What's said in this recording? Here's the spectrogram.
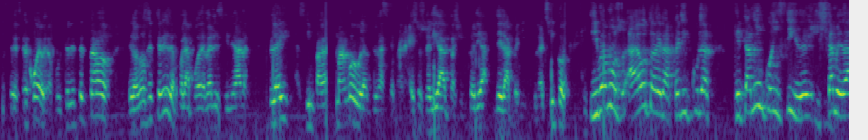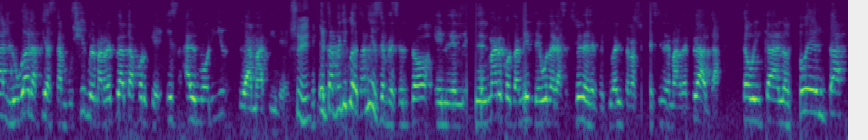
funciones el jueves, las funciones el sábado, de los dos estrenos, y después la puedes ver en Cinear Play sin pagar mango durante una semana. Eso sería la trayectoria de la película, chicos. Y vamos a otra de las películas que también coincide y ya me da lugar a pie a zambullirme en Mar del Plata porque es Al morir la matiné. Sí. Esta película también se presentó en el, en el marco también de una de las secciones del Festival Internacional de Cine de Mar del Plata. Está ubicada en los 90,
